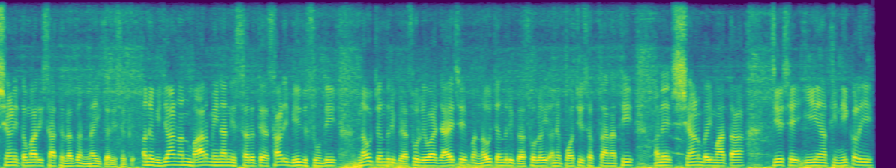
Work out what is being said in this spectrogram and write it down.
શેણી તમારી સાથે લગ્ન નહીં કરી શકે. અને વિજાણન બાર મહિનાની શરતે અષાઢી બીજ સુધી નવચંદ્રી ભેંસો લેવા જાય છે, પણ નવચંદ્રી ભેંસો લઈ અને પહોંચી શકતા નથી. અને શ્યાણબાઈ માતા જે છે એ અહીંયાથી નીકળી,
